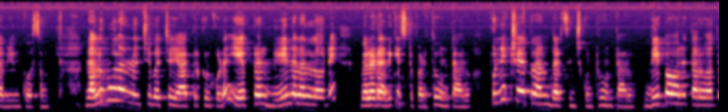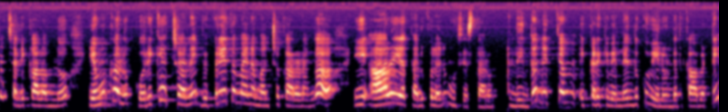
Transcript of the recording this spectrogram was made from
సమయం కోసం. నలుమూలల నుంచి వచ్చే యాత్రికులు కూడా ఏప్రిల్ మే నెలల్లోనే వెళ్ళడానికి ఇష్టపడుతూ ఉంటారు. పుణ్యక్షేత్రాలను దర్శించుకుంటూ ఉంటారు. దీపావళి తర్వాత చలికాలంలో ఎముకలు కొరికే చలి విపరీతమైన మంచు కారణంగా ఈ ఆలయ తలుపులను మూసేస్తారు. దీంతో నిత్యం ఇక్కడికి వెళ్ళేందుకు వీలుండదు కాబట్టి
